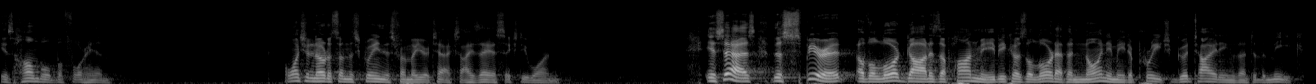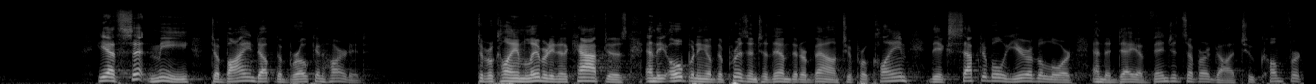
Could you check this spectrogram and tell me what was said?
is humble before Him. I want you to notice on the screen this familiar text, Isaiah 61. It says, The Spirit of the Lord God is upon me, because the Lord hath anointed me to preach good tidings unto the meek. He hath sent me to bind up the brokenhearted to proclaim liberty to the captives and the opening of the prison to them that are bound, to proclaim the acceptable year of the Lord and the day of vengeance of our God, to comfort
